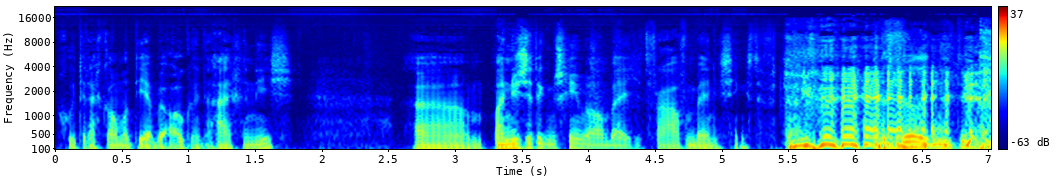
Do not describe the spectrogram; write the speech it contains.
goed terecht kan, want die hebben ook hun eigen niche. Ehm, maar nu zit ik misschien wel een beetje het verhaal van Benny Sings te vertellen. dat wil ik niet doen.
